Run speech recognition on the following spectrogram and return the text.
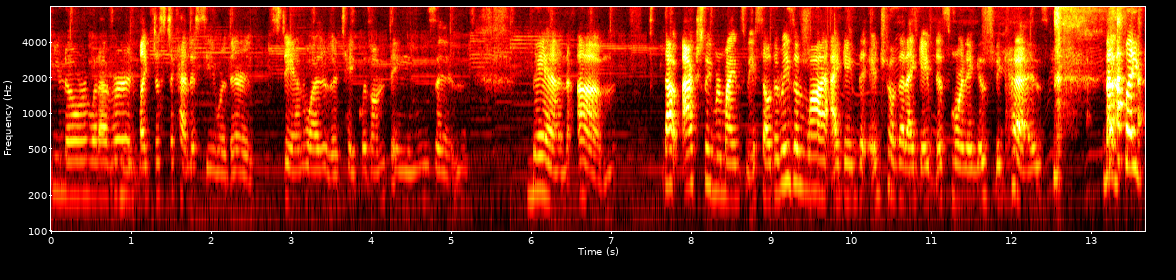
you know, or whatever, Mhm. like just to kind of see where their stand was or their take was on things. And man, um, that actually reminds me. So the reason why I gave the intro that I gave this morning is because that's like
